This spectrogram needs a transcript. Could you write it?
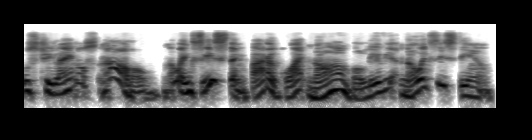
Os chilenos, não, não existem. Paraguai, não. Bolívia, não existiam.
